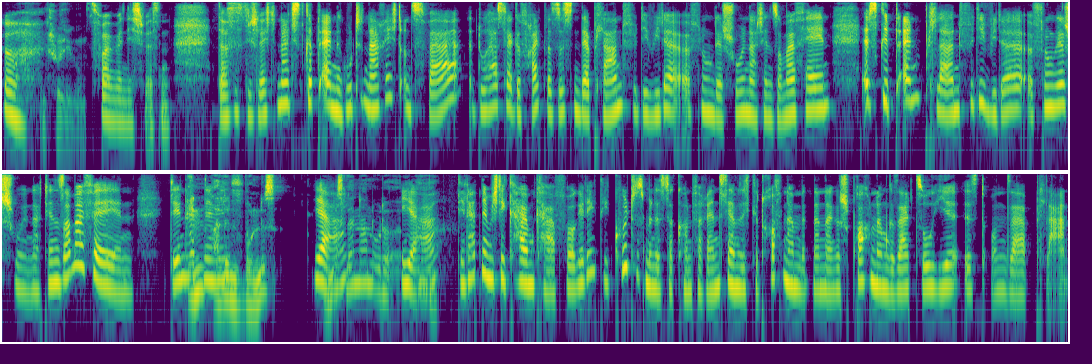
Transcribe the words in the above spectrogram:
Oh, Entschuldigung. Das wollen wir nicht wissen. Das ist die schlechte Nachricht. Es gibt eine gute Nachricht und zwar, du hast ja gefragt, was ist denn der Plan für die Wiedereröffnung der Schulen nach den Sommerferien? Es gibt einen Plan für die Wiedereröffnung der Schulen nach den Sommerferien. Den In allen Bundes Ja. Bundesländern oder? Ja, Ah, den hat nämlich die KMK vorgelegt, die Kultusministerkonferenz. Die haben sich getroffen, haben miteinander gesprochen, haben gesagt, so hier ist unser Plan.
